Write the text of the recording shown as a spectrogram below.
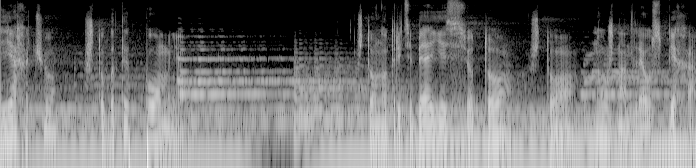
Я хочу, чтобы ты помнил, что внутри тебя есть все то, что нужно для успеха.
